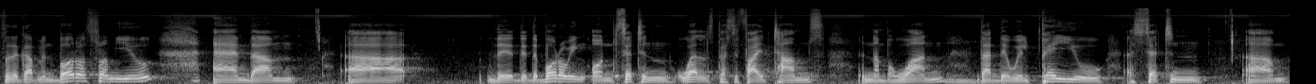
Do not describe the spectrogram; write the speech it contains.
so the government borrows from you, and um, uh, the, the, the, borrowing on certain well-specified terms, number one, mm. that they will pay you a certain um,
